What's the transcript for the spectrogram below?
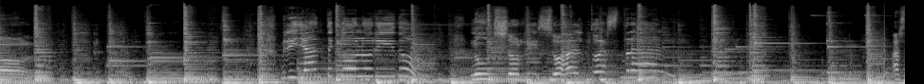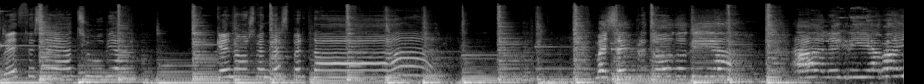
sol. Brillante colorido, nun sorriso alto astral. As veces é a chuvia que nos ven despertar. Mas sempre todo día a alegría vai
